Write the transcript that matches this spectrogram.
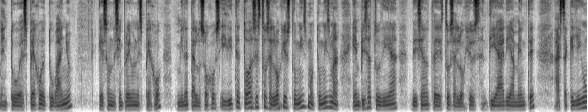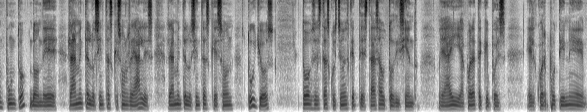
en tu espejo de tu baño, que es donde siempre hay un espejo, mírate a los ojos y dite todos estos elogios tú mismo, tú misma. Empieza tu día diciéndote estos elogios diariamente hasta que llegue un punto donde realmente lo sientas que son reales, realmente lo sientas que son tuyos, todas estas cuestiones que te estás autodiciendo. Y acuérdate que pues el cuerpo tiene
